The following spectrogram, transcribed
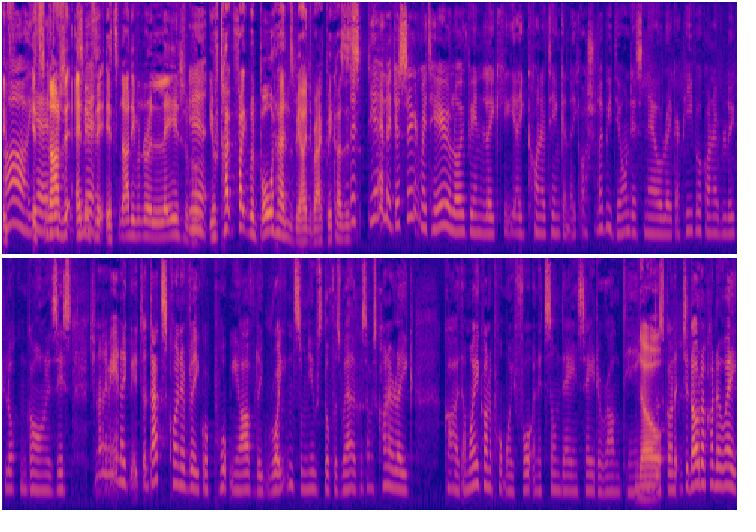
If ah, it's yeah, not like, it's it. anything. It's not even relatable. Yeah. You're ty- fighting with both hands behind your back because it's. There's- yeah, like there's certain material I've been like, like kind of thinking like, oh, should I be doing this now? Like, are people kind of like looking, going, is this? Do you know what I mean? Like, it- that's kind of like what put me off, like writing some new stuff as well, because I was kind of like, God, am I going to put my foot in it someday and say the wrong thing? No. I'm just gonna, do you know that kind of way?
